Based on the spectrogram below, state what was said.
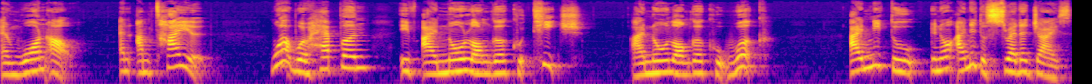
and worn out. And I'm tired. What will happen if I no longer could teach? I no longer could work. I need to, you know, I need to strategize.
